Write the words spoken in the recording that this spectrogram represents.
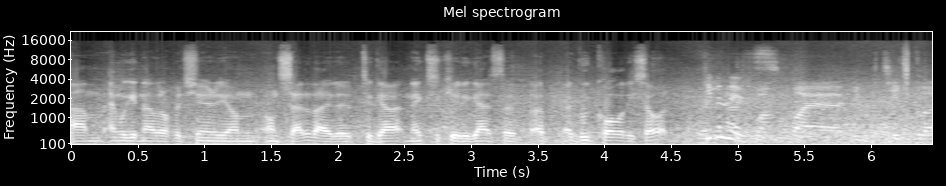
um, and we get another opportunity on, on Saturday to, to go out and execute against a, a, a good quality side. Given there's one player in particular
